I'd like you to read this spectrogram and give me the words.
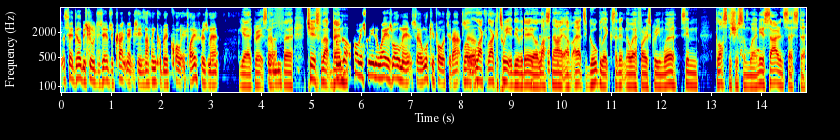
let's say Delby still deserves a crack next season. I think he'll be a quality player for us, mate. Yeah, great stuff. Uh, cheers for that, Ben. We've got Forest Green away as well, mate. So I'm looking forward to that. Well, so. like like I tweeted the other day or last night, I've, I had to Google it because I didn't know where Forest Green were. It's in Gloucestershire somewhere near Cirencester.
